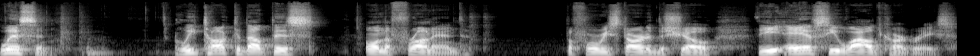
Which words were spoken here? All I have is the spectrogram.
Listen, we talked about this on the front end before we started the show. The AFC wildcard race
